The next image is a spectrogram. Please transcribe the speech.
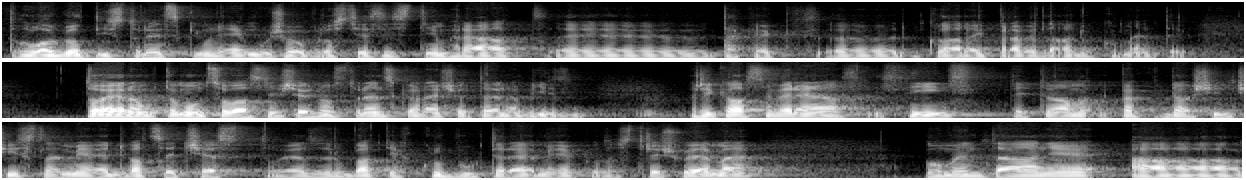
to logo té studentské unie, můžou prostě si s tím hrát e, tak, jak e, ukládají pravidla a dokumenty. To je jenom k tomu, co vlastně všechno studentská unie ČT nabízí. Říkal jsem 11 tisíc, teď to mám, pak dalším číslem je 26, to je zhruba těch klubů, které my jako zastřešujeme momentálně a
